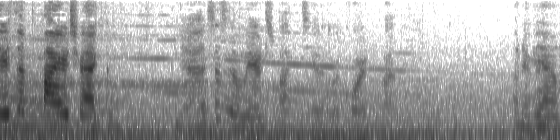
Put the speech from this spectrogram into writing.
there's a fire truck. Yeah, this is a weird spot to record, but whatever. Yeah.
